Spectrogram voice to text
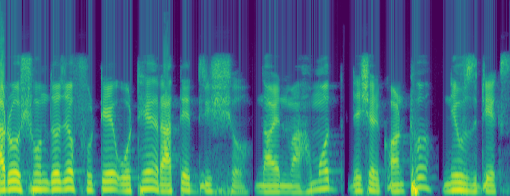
আরও সৌন্দর্য ফুটে ওঠে রাতের দৃশ্য। নয়ন মাহমুদ, দেশের কণ্ঠ নিউজ ডেস্ক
